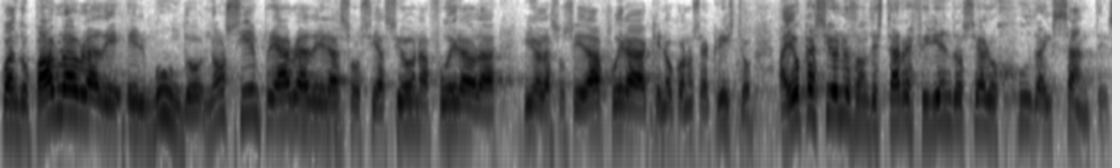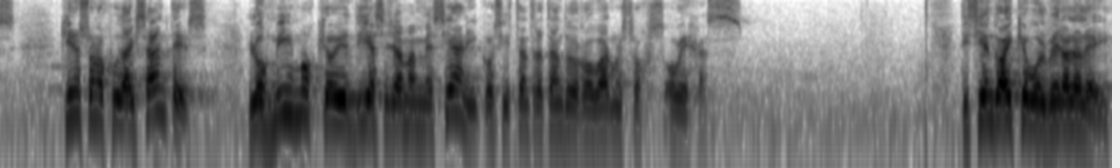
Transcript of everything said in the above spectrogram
Cuando Pablo habla de el mundo, no siempre habla de la asociación afuera, la, la sociedad afuera que no conoce a Cristo. Hay ocasiones donde está refiriéndose a los judaizantes. ¿Quiénes son los judaizantes? Los mismos que hoy en día se llaman mesiánicos y están tratando de robar nuestras ovejas. Diciendo hay que volver a la ley.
